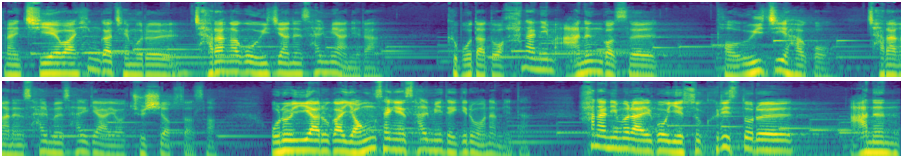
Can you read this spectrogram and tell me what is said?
하나님 지혜와 힘과 재물을 자랑하고 의지하는 삶이 아니라 그보다도 하나님 아는 것을 더 의지하고 자랑하는 삶을 살게 하여 주시옵소서. 오늘 이 하루가 영생의 삶이 되기를 원합니다. 하나님을 알고 예수 그리스도를 아는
